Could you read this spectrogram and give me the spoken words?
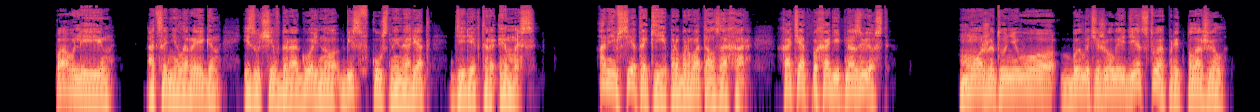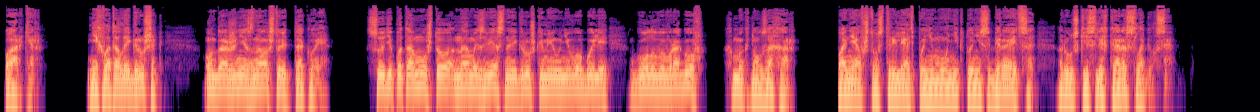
«Павлин», — оценил Рейган, изучив дорогой, но безвкусный наряд директора МС. «Они все такие», — пробормотал Захар, — «хотят походить на звезд». «Может, у него было тяжелое детство?» — предположил Паркер. «Не хватало игрушек? Он даже не знал, что это такое. Судя по тому, что нам известно, игрушками у него были головы врагов», — хмыкнул Захар. Поняв, что стрелять по нему никто не собирается, русский слегка расслабился.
